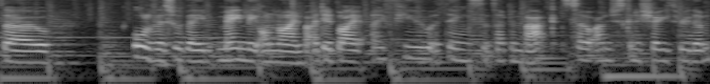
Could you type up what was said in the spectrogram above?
so all of this be mainly online but I did buy a few things since I've been back so I'm just going to show you through them.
